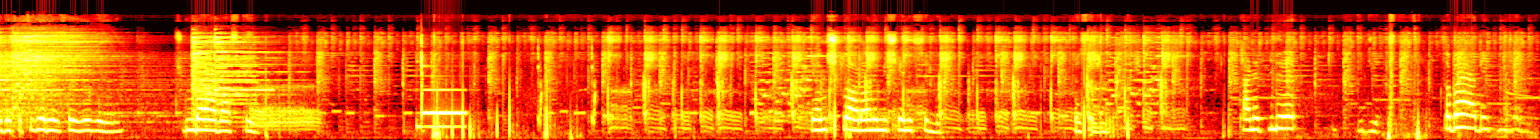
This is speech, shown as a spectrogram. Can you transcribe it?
ya da kötü geliyorsa özür diliyorum. Çünkü bayağı bastım. Yanlışlıkla anneannemin şeyini sildim. Mesajını. İnternet yine gidiyor. Da bayağı bekleyeceğiz.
